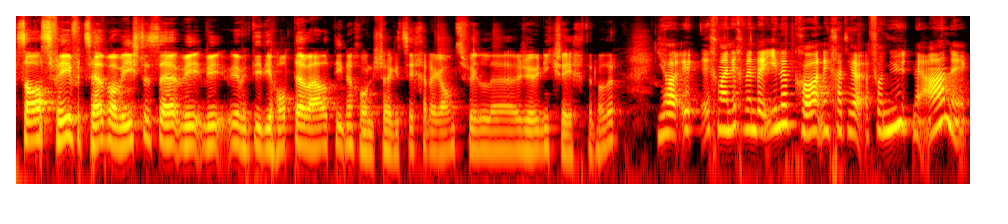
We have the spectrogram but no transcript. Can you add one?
saß Fee, erzähl mal, wie ist das, äh, wie, wie, du in die Hotelwelt reinkommst, da gibt es sicher ganz viele äh, schöne Geschichten, oder? Ja, ich, ich meine, ich bin da reingekommen ich hatte ja von nichts eine Ahnung.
